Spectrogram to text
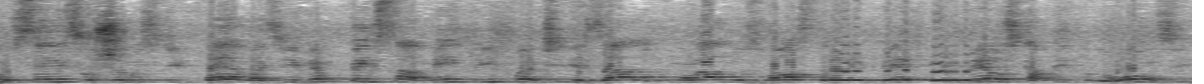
não sei se eu chamo isso de fé, mas viver um pensamento infantilizado, como lá nos mostra Hebreus capítulo 11.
